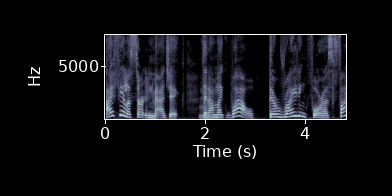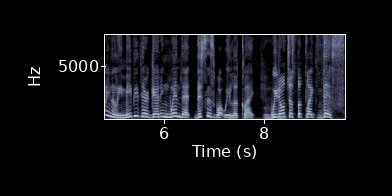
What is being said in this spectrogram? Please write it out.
I feel a certain magic that I'm mm-hmm. like, wow, they're writing for us. Finally, maybe they're getting wind that this is what we look like. We mm-hmm. don't just look like this,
